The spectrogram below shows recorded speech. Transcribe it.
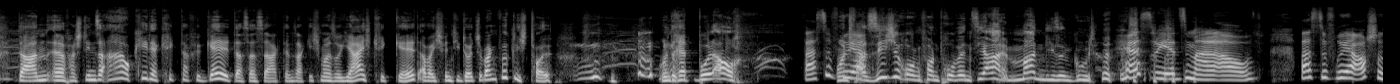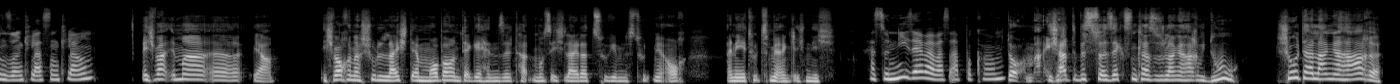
dann äh, verstehen sie, ah, okay, der kriegt dafür Geld, dass er sagt. Dann sage ich mal so, ja, ich krieg Geld, aber ich finde die Deutsche Bank wirklich toll. und Red Bull auch. Warst du Und früher, Versicherung von Provinzial, Mann, die sind gut. hörst du jetzt mal auf. Warst du früher auch schon so ein Klassenclown? Ich war immer, äh, ja, ich war auch in der Schule leicht der Mobber und der gehänselt hat, muss ich leider zugeben. Das tut mir auch, ah, nee, tut's mir eigentlich nicht. Hast du nie selber was abbekommen? Doch, ich hatte bis zur sechsten Klasse so lange Haare wie du. Schulterlange Haare.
